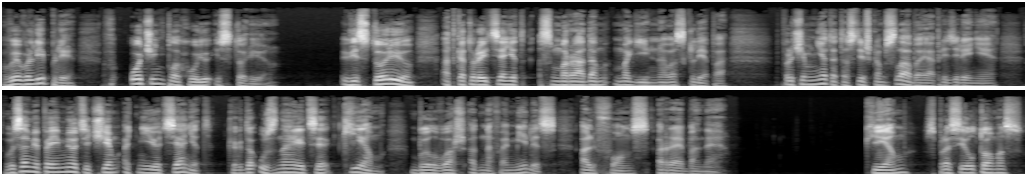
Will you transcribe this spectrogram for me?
вы влипли в очень плохую историю в историю, от которой тянет смрадом могильного склепа. Впрочем, нет, это слишком слабое определение. Вы сами поймете, чем от нее тянет, когда узнаете, кем был ваш однофамилец Альфонс Ребане. «Кем?» — спросил Томас.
